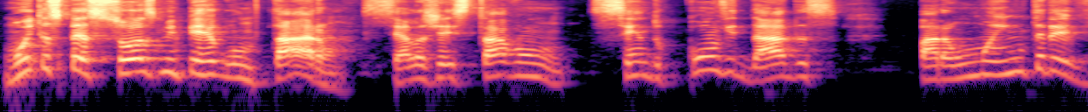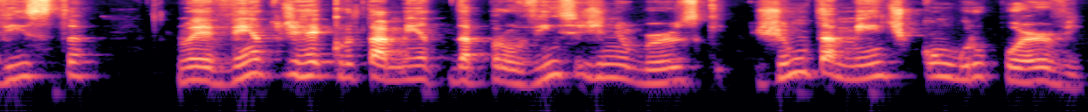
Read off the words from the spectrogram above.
Muitas pessoas me perguntaram se elas já estavam sendo convidadas para uma entrevista no evento de recrutamento da província de New Brunswick, juntamente com o Grupo Irving,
